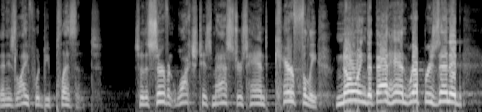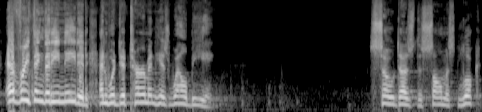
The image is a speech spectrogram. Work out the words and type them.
then his life would be pleasant. So the servant watched his master's hand carefully, knowing that that hand represented everything that he needed and would determine his well being. So does the psalmist look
